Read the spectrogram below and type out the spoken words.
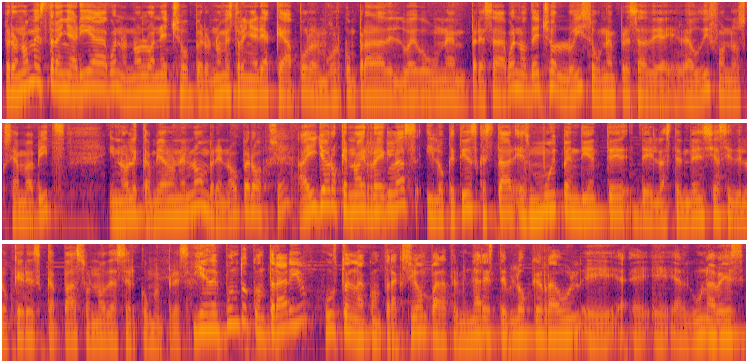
Pero no me extrañaría, bueno, no lo han hecho, pero no me extrañaría que Apple a lo mejor comprara de luego una empresa. Bueno, de hecho lo hizo una empresa de, audífonos que se llama Beats y no le cambiaron el nombre, ¿no? Pero ahí yo creo que no hay reglas y lo que tienes que estar es muy pendiente de las tendencias y de lo que eres capaz o no de hacer como empresa. Y en el punto contrario, justo en la contracción, para terminar este bloque, Raúl, eh, eh, eh, alguna vez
